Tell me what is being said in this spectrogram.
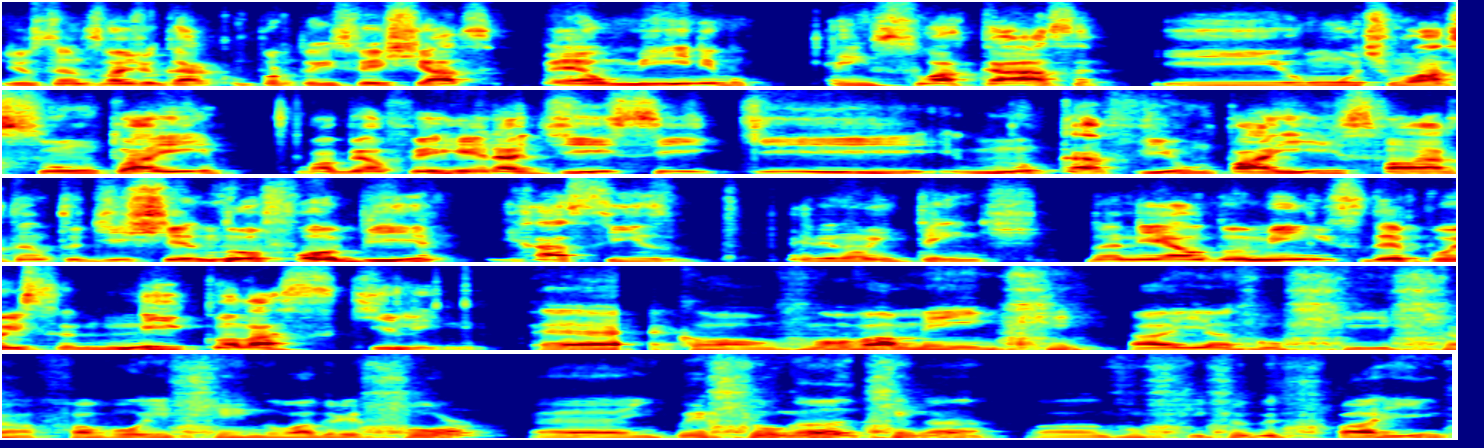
e o Santos vai jogar com portões fechados, é o mínimo, é em sua casa. E um último assunto aí, o Abel Ferreira disse que nunca viu um país falar tanto de xenofobia e racismo. Ele não entende. Daniel Domingues, depois Nicolas Killing. É, Klaus, novamente aí a justiça favorecendo o agressor. É impressionante, né? A justiça desse país.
